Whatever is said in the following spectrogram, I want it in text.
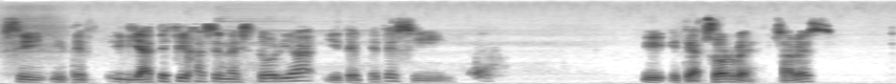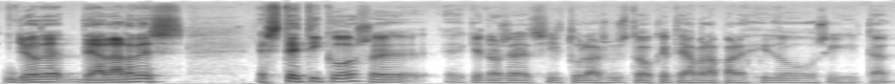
Sí, y, ya te fijas en la historia y te metes y, y, te absorbe, ¿sabes? Yo de, alardes estéticos, eh, eh, que no sé si tú lo has visto o que te habrá parecido o si tal.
